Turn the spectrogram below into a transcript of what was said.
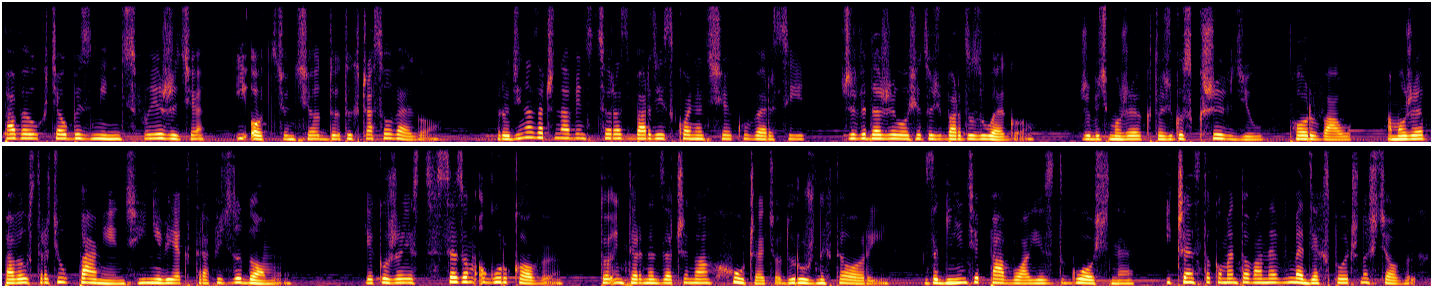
Paweł chciałby zmienić swoje życie i odciąć się od dotychczasowego. Rodzina zaczyna więc coraz bardziej skłaniać się ku wersji, że wydarzyło się coś bardzo złego, że być może ktoś go skrzywdził, porwał A może Paweł stracił pamięć i nie wie, jak trafić do domu? Jako, że jest sezon ogórkowy, to internet zaczyna huczeć od różnych teorii. Zaginięcie Pawła jest głośne i często komentowane w mediach społecznościowych,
